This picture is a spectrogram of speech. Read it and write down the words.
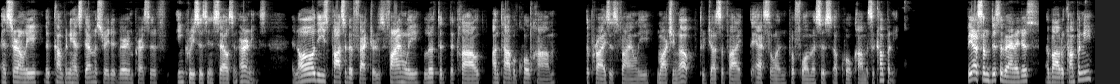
And certainly the company has demonstrated very impressive increases in sales and earnings. And all these positive factors finally lifted the cloud on top of Qualcomm. The price is finally marching up to justify the excellent performances of Qualcomm as a company. There are some disadvantages about a company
